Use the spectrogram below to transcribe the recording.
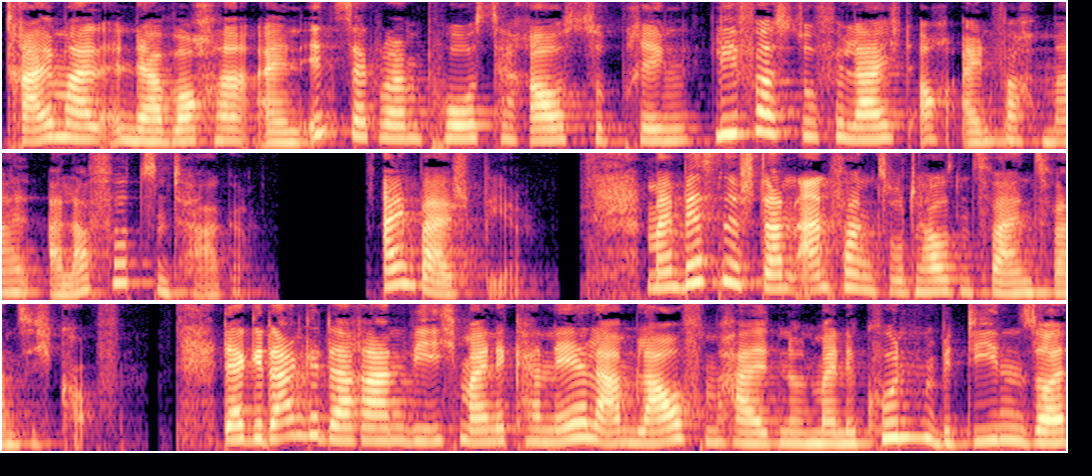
dreimal in der Woche einen Instagram-Post herauszubringen, lieferst du vielleicht auch einfach mal aller 14 Tage. Ein Beispiel. Mein Business stand Anfang 2022 Kopf. Der Gedanke daran, wie ich meine Kanäle am Laufen halten und meine Kunden bedienen soll,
